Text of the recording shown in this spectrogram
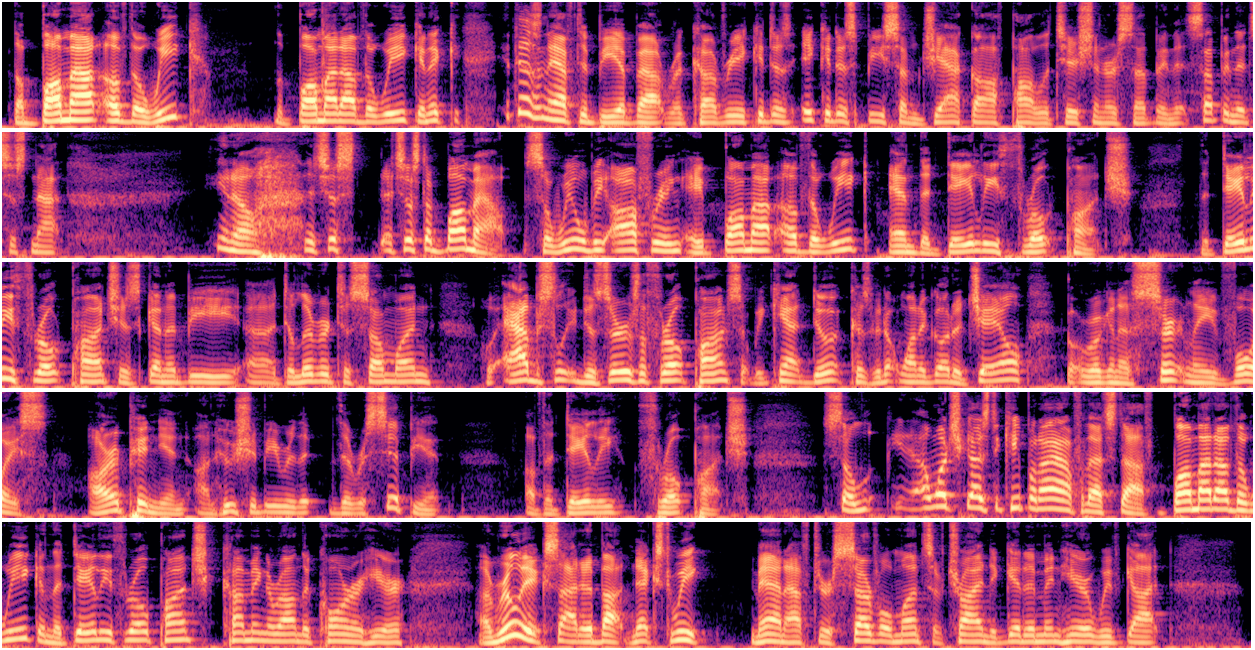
the bum out of the week, the bum out of the week, and it it doesn't have to be about recovery. It could just it could just be some jack off politician or something that's something that's just not. You know, it's just it's just a bum out. So we will be offering a bum out of the week and the daily throat punch. The daily throat punch is going to be uh, delivered to someone who absolutely deserves a throat punch, that we can't do it because we don't want to go to jail, but we're going to certainly voice our opinion on who should be re- the recipient of the daily throat punch. So you know, I want you guys to keep an eye out for that stuff. Bum out of the week and the daily throat punch coming around the corner here. I'm really excited about next week. Man, after several months of trying to get him in here, we've got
